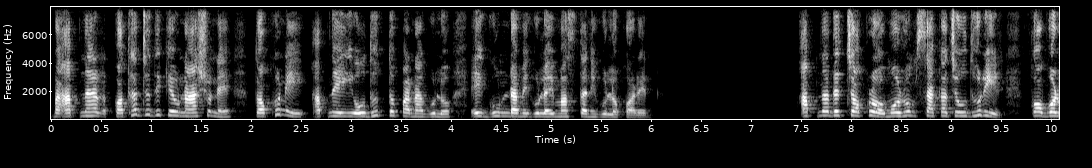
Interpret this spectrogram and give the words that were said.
বা আপনার কথা যদি কেউ না শুনে, তখনই আপনি এই ঔদ্ধত্যপানাগুলো, এই গুন্ডামিগুলো, এই মাস্তানিগুলো করেন। আপনাদের চক্র, মরহুম সাকা চৌধুরীর কবর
